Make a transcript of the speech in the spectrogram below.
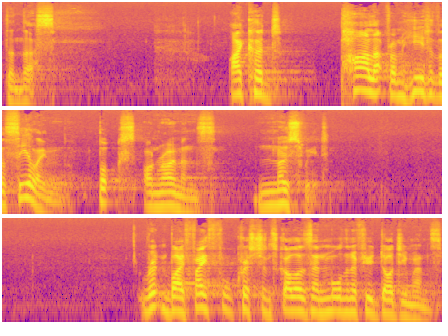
than this. I could pile up from here to the ceiling books on Romans, no sweat. Written by faithful Christian scholars and more than a few dodgy ones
